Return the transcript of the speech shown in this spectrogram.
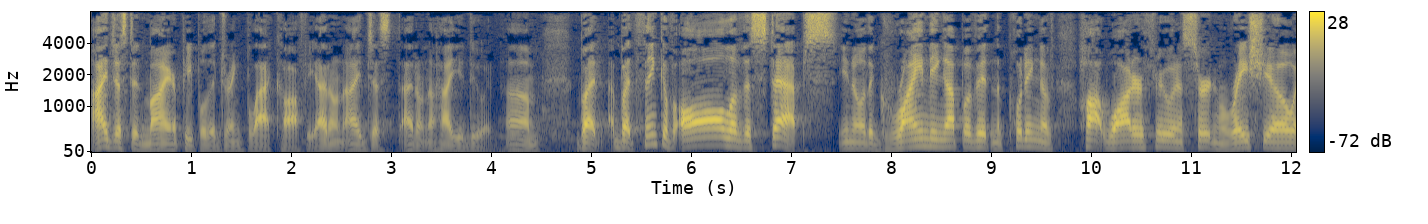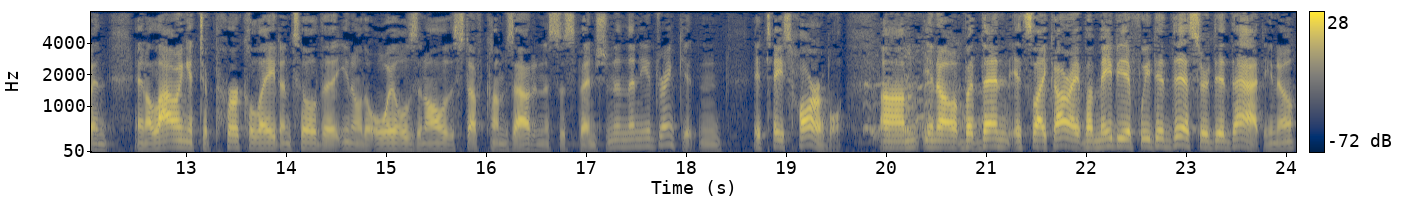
I just admire people that drink black coffee. I don't. I just. I don't know how you do it. Um, but but think of all of the steps. You know, the grinding up of it and the putting of hot water through in a certain ratio and and allowing it to percolate until the you know the oils and all of the stuff comes out in a suspension, and then you drink it and it tastes horrible. Um, you know, but then it's like, all right, but maybe if we did this or did that, you know.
